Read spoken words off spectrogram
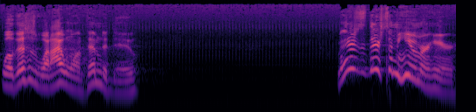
Well, this is what I want them to do. There's, there's some humor here.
